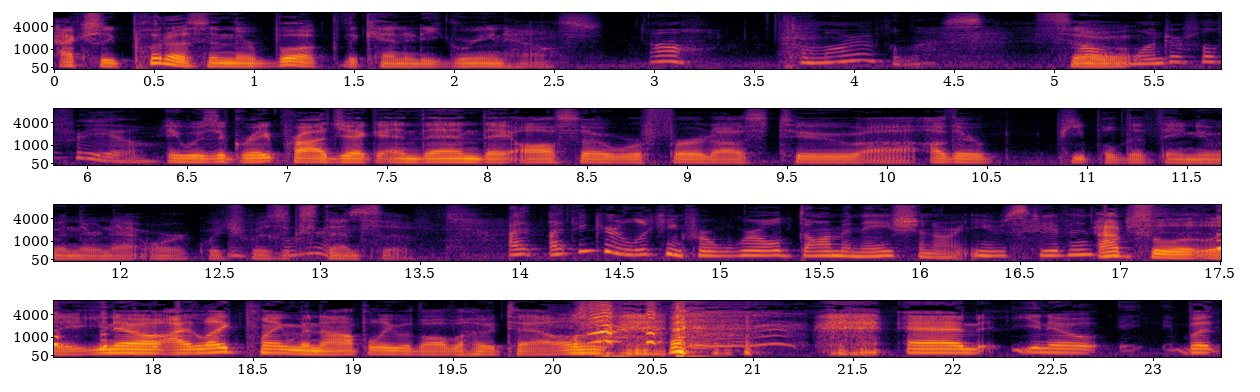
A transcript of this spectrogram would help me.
actually put us in their book, The Kennedy Greenhouse. Oh, how marvelous. So how wonderful for you. It was a great project, and then they also referred us to uh, other people that they knew in their network, which of was course. extensive. I, I, think you're looking for world domination, aren't you, Stephen? Absolutely. you know, I like playing Monopoly with all the hotels. and, you know, but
